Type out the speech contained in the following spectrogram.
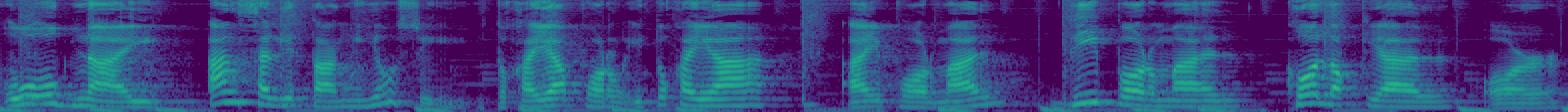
uugnay ang salitang yosi. Ito kaya for ito kaya ay formal, di formal, colloquial or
